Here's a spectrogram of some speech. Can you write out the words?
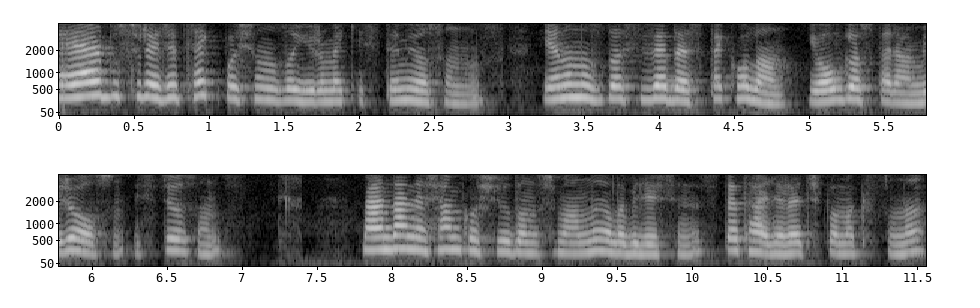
Eğer bu süreci tek başınıza yürümek istemiyorsanız, yanınızda size destek olan, yol gösteren biri olsun istiyorsanız, benden yaşam koşulu danışmanlığı alabilirsiniz. Detayları açıklama kısmına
